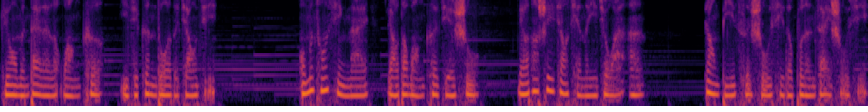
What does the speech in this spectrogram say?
给我们带来了网课以及更多的交集。我们从醒来聊到网课结束，聊到睡觉前的一句晚安，让彼此熟悉的不能再熟悉。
